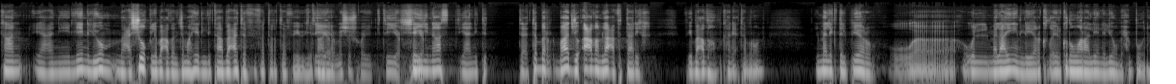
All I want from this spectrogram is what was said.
كان يعني لين اليوم معشوق لبعض الجماهير اللي تابعته في فترته في إيطاليا. مش شوي كتير شيء. ناس يعني تعتبر باجيو أعظم لاعب في التاريخ في بعضهم كان يعتبرونه. الملك ديل بيرو والملايين اللي يركضوا يركضون وراه لين اليوم يحبونه.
